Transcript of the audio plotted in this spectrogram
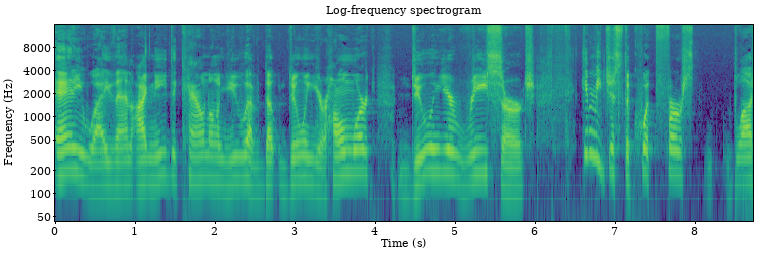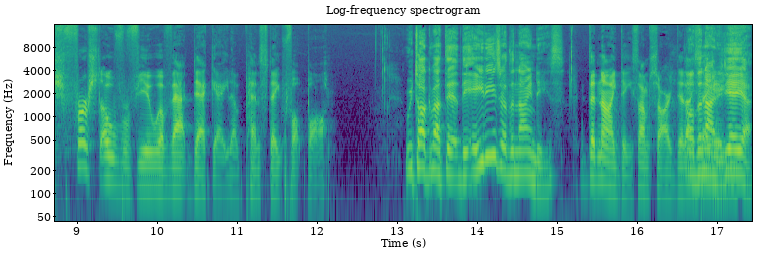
anyway, then I need to count on you of do- doing your homework, doing your research. Give me just the quick first blush, first overview of that decade of Penn State football. We talking about the the 80s or the 90s? The 90s. I'm sorry. Did oh, I Oh, the 90s. 80s? Yeah, yeah.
